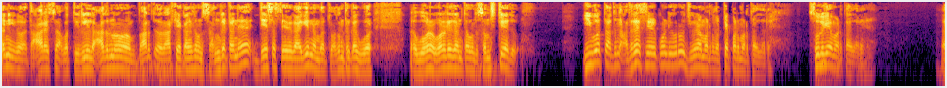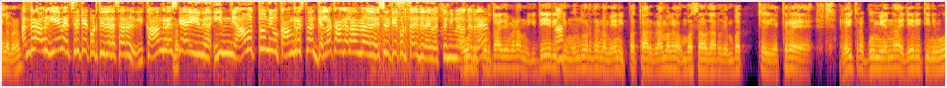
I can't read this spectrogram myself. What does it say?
ಏನ್ ಆರ್ ಎಸ್ ಅವತ್ತು ಇರ್ಲಿಲ್ಲ ಆದ್ರೂ ಭಾರತ ರಾಷ್ಟ್ರೀಯ ಕಾಂಗ್ರೆಸ್ ಒಂದು ಸಂಘಟನೆ ದೇಶ ಸೇವೆಗಾಗಿ ನಮ್ಮ ಸ್ವಾತಂತ್ರ್ಯಕ್ಕಾಗಿ ಹೋರ- ಹೋರ- ಹೊರಡಿದಂತ ಒಂದು ಸಂಸ್ಥೆ ಅದು. ಇವತ್ತು ಅದನ್ನ ಅದ್ರ ಹೆಸರು ಹೇಳ್ಕೊಂಡು ಇವರು ಜೀವನ ಮಾಡ್ತಾ ಹೊಟ್ಟೆಪಾಡು ಮಾಡ್ತಾ ಇದ್ದಾರೆ. ಸುಲಿಗೆ ಮಾಡ್ತಾ ಇದ್ದಾರೆ. ಅಲ್ಲ ಮೇಡಮ್ ಅಂದ್ರೆ ಅವ್ರಿಗೆ ಏನ್ ಎಚ್ಚರಿಕೆ ಕೊಡ್ತಿದ್ದಾರೆ ಸರ್ ಈ ಕಾಂಗ್ರೆಸ್ಗೆ ಇನ್- ಯಾವತ್ತೂ ನೀವು ಕಾಂಗ್ರೆಸ್ನ ಗೆಲ್ಲಕ್ಕಾಗಲ್ಲ ಅನ್ನೋ ಎಚ್ಚರಿಕೆ ಕೊಡ್ತಾ ಇದ್ದೀರಾ ಇವತ್ತು ನೀವು ಯಾವ್ದಾದ್ರೆ? ಕೊಡ್ತಾ ಇದೀವಿ ಮೇಡಮ್ ಇದೇ ರೀತಿ ಮುಂದುವರೆದ್ರೆ ನಮ್ ಏನ್ ಇಪ್ಪತ್ತಾರು ಗ್ರಾಮಗಳ ಒಂಬತ್ ಸಾವಿರದ ಆರ್ನೂರ ಎಂಬತ್ತು ಎಕರೆ ರೈತರ ಭೂಮಿಯನ್ನ ಇದೇ ರೀತಿ ನೀವು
